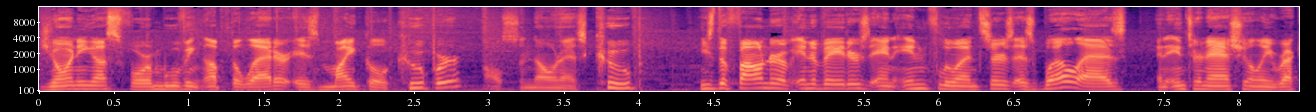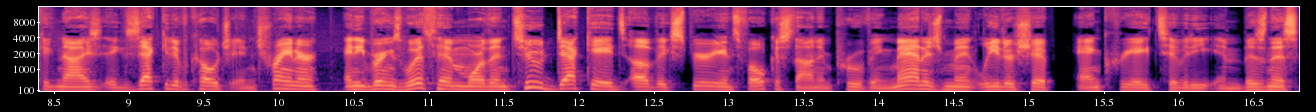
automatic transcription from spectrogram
Joining us for Moving Up the Ladder is Michael Cooper, also known as Coop. He's the founder of Innovators and Influencers, as well as an internationally recognized executive coach and trainer. And he brings with him more than two decades of experience focused on improving management, leadership, and creativity in business.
